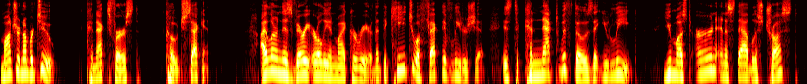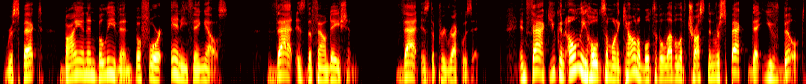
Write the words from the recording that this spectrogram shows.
Mantra number two connect first, coach second. I learned this very early in my career that the key to effective leadership is to connect with those that you lead. You must earn and establish trust, respect, buy in, and believe in before anything else. That is the foundation. That is the prerequisite. In fact, you can only hold someone accountable to the level of trust and respect that you've built.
